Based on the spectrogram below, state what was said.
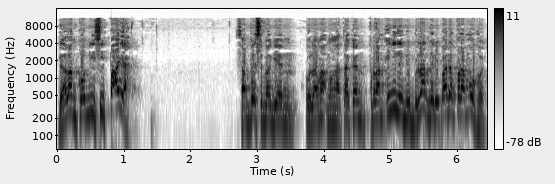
Dalam kondisi payah. Sampai sebagian ulama mengatakan perang ini lebih berat daripada perang Uhud.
